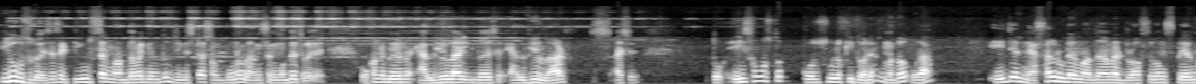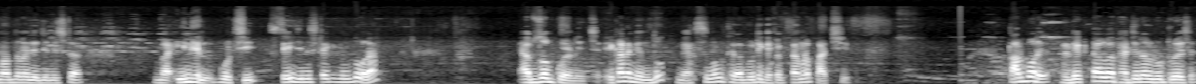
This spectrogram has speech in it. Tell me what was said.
টিউবস রয়েছে, সেই টিউবসের মাধ্যমে কিন্তু জিনিসটা সম্পূর্ণ লাংসের মধ্যে চলে যায়। ওখানে বিভিন্ন অ্যালভিওলাই রয়েছে অ্যালভিওলার আছে। তো এই সমস্ত কোর্সগুলো কী করে না তো ওরা? এই যে ন্যাসাল রুটের মাধ্যমে আমরা ড্রপস এবং স্প্রের মাধ্যমে যে জিনিসটা বা ইনহেল করছি, সেই জিনিসটাকে কিন্তু ওরা অ্যাবজর্ব করে নিচ্ছে। এখানে কিন্তু ম্যাক্সিমাম থেরাপিউটিক এফেক্ট আমরা পাচ্ছি। তারপরে রেক্টাল বা ভ্যাজিনাল রুট রয়েছে,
